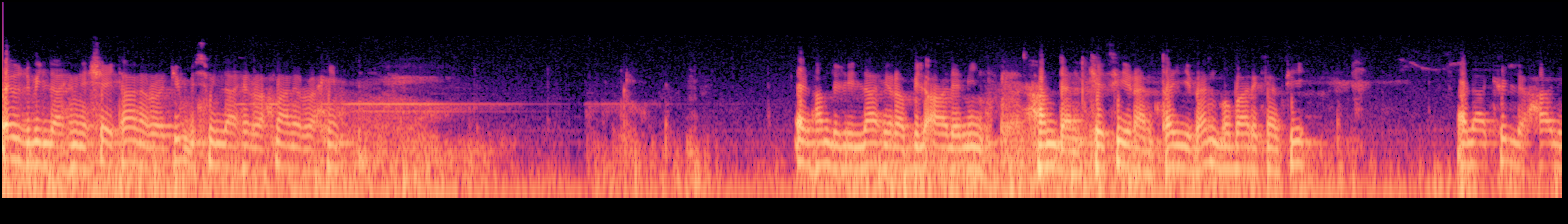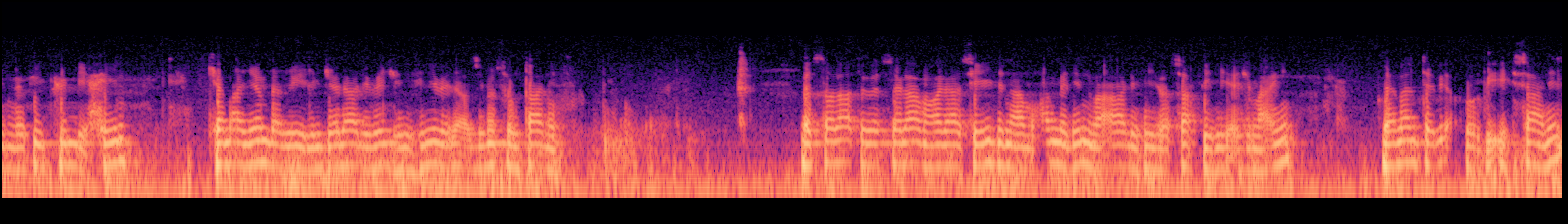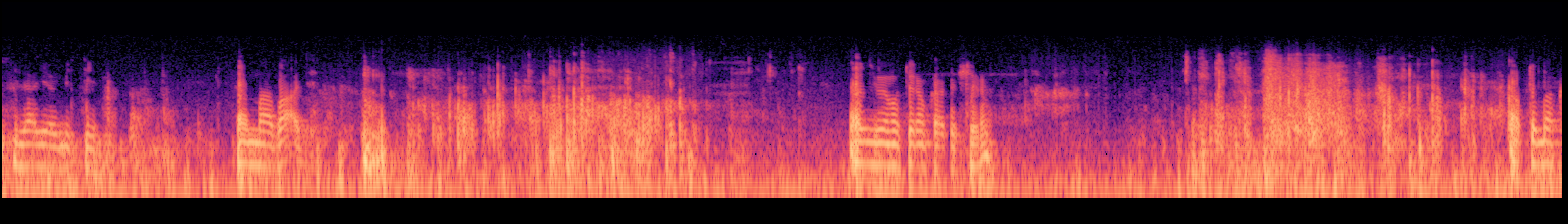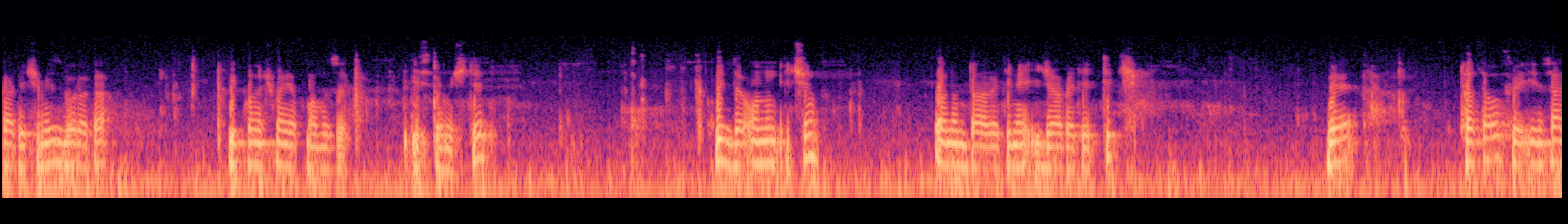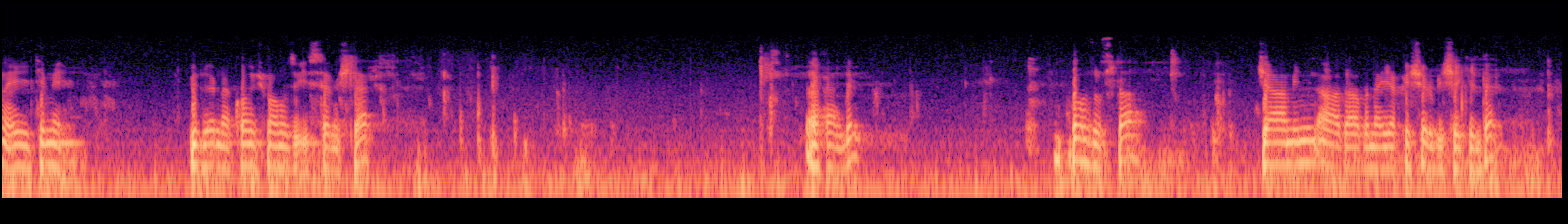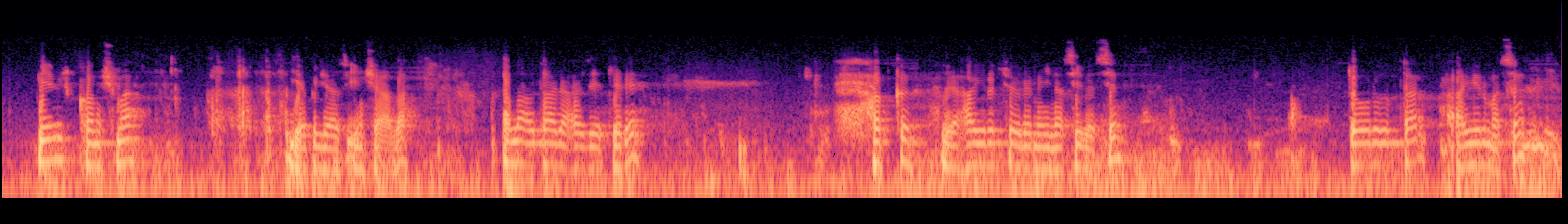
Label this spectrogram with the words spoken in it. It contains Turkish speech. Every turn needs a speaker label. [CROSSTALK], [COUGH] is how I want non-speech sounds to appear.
Speaker 1: Euzu billahi mineşşeytanirracim. Bismillahirrahmanirrahim. Elhamdülillahi rabbil alamin. Hamden kesiren tayyiben mübareken fi ala kulli halin ve fi kulli hin kema yenbeği li celali vecihi ve azimi sultani. Ve salatu ve selamu ala seyyidina Muhammedin ve alihi ve sahbihi ecmain ve men tebi'hu bi ihsanin ila yevmiddin. Emma ba'd. Aziz ve muhterem kardeşlerim, Abdullah kardeşimiz burada bir konuşma yapmamızı istemişti. Biz de onun için onun davetine icabet ettik ve tasavvuf ve insan eğitimi üzerine konuşmamızı istemişler. Efendim, bu hususta caminin adabına yakışır bir şekilde bir konuşma yapacağız inşallah. Allahu Teala Hazretleri hakkı ve hayrı söylemeyi nasip etsin. Doğruluktan ayırmasın.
